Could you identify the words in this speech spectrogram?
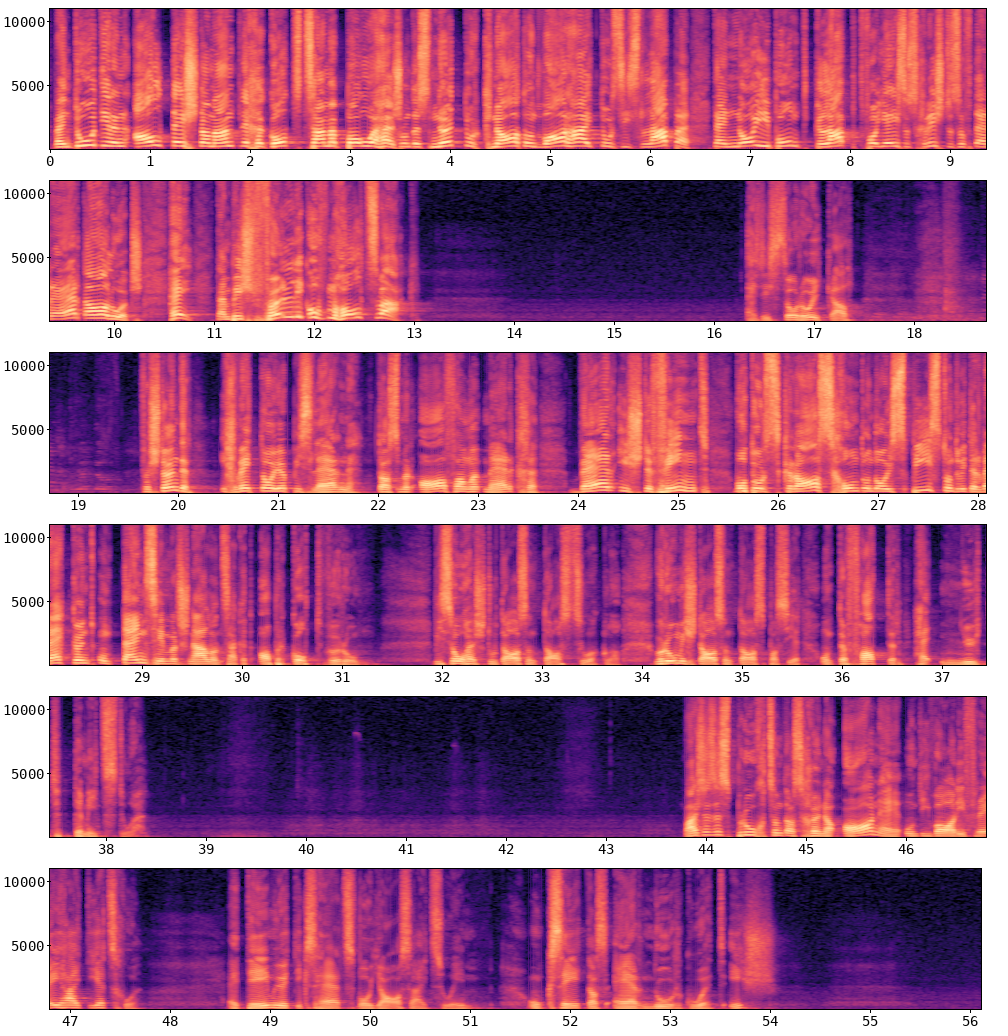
Wenn du dir einen alttestamentlichen Gott zusammenbauen hast und es nicht durch Gnade und Wahrheit, durch sein Leben, den neuen Bund gelebt von Jesus Christus auf der Erde anschaust, hey, dann bist du völlig auf dem Holzweg. Es ist so ruhig, gell? Versteht ihr? Ich will euch etwas lernen, dass wir anfangen zu merken, wer ist der Find, der durchs Gras kommt und uns beißt und wieder weggeht und dann sind wir schnell und sagen, aber Gott, warum? Wieso hast du das und das zugelassen? Warum ist das und das passiert? Und der Vater hat nichts damit zu tun. Weißt du, was es braucht, um das anzunehmen und in wahre Freiheit zu kommen? Ein demütiges Herz, das Ja sagt zu ihm und sieht, dass er nur gut ist.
